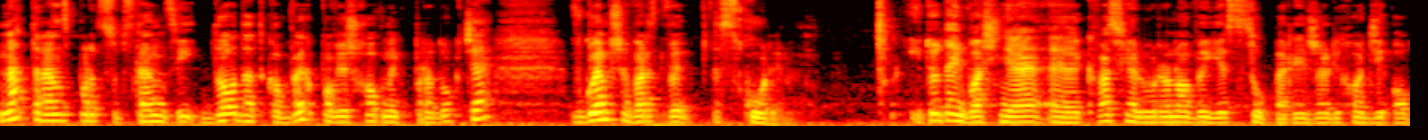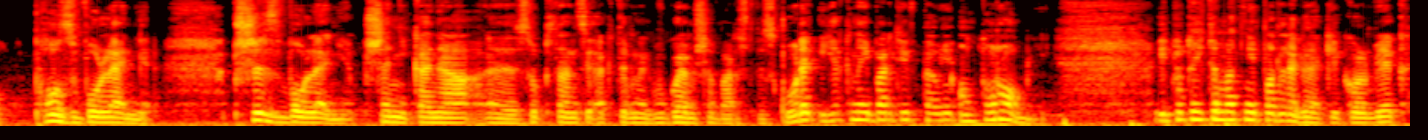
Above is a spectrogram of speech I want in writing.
na transport substancji dodatkowych, powierzchownych w produkcie w głębsze warstwy skóry. I tutaj właśnie e, kwas hialuronowy jest super, jeżeli chodzi o pozwolenie, przyzwolenie przenikania e, substancji aktywnych w głębsze warstwy skóry i jak najbardziej w pełni on to robi. I tutaj temat nie podlega jakiejkolwiek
